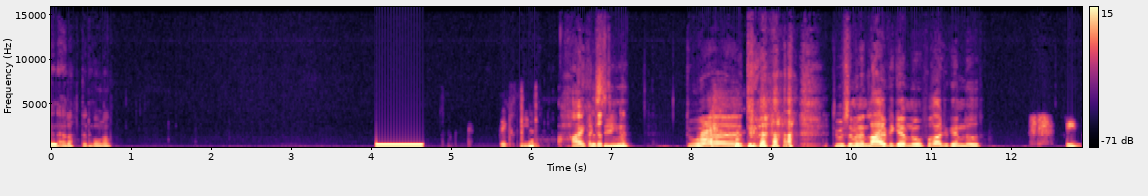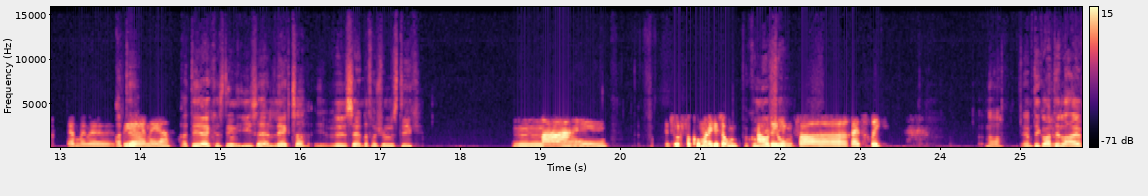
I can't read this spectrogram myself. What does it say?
Den er der, den er god nok. Det er Christine. Hej Christine. Christine. Du er, du, er, du er simpelthen live igennem nu på Radio Genlyd. Fint. Jamen, øh, Og det, det- er en ære. Og det er Christine Isager, lektor ved Center for Journalistik. Nej. Institut for Kommunikation. For kommunikation. Afdeling for retorik. Nå, jamen det er godt, det er live.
